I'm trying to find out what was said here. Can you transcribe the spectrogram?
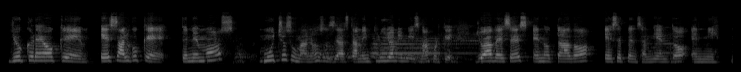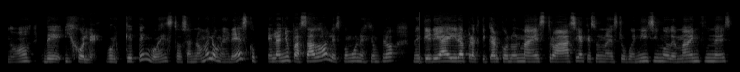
Yo creo que es algo que tenemos muchos humanos, o sea, hasta me incluyo a mí misma, porque yo a veces he notado ese pensamiento en mí, ¿no? De, híjole, ¿por qué tengo esto? O sea, no me lo merezco. El año pasado, les pongo un ejemplo, me quería ir a practicar con un maestro a Asia, que es un maestro buenísimo de mindfulness,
